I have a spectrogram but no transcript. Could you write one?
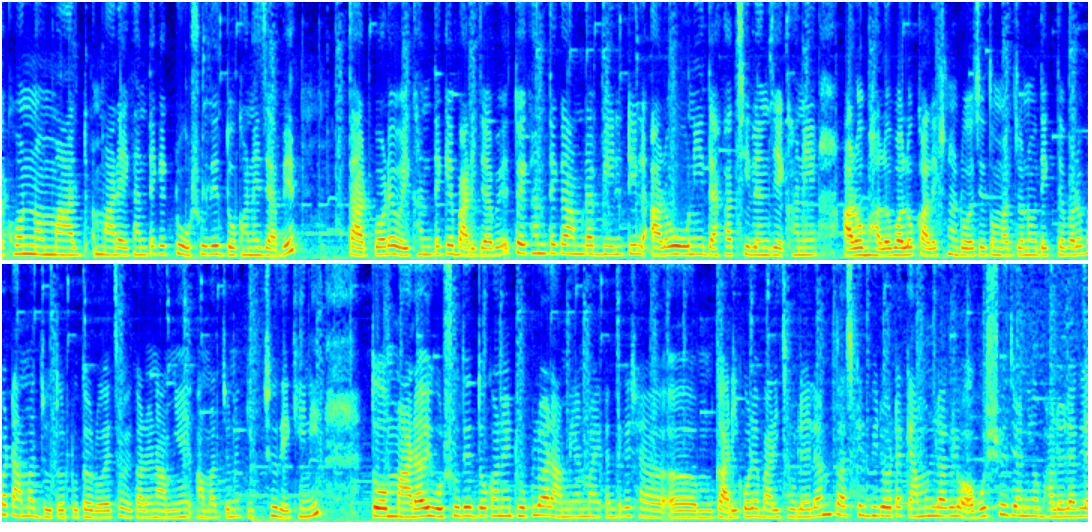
এখন মা, মারা এখান থেকে একটু ওষুধের দোকানে যাবে। তারপরে ওইখান থেকে বাড়ি যাবে। তো এখান থেকে আমরা বিল টিল আরও উনি দেখাচ্ছিলেন যে এখানে আরও ভালো ভালো কালেকশন রয়েছে, তোমার জন্য দেখতে পারো। বাট আমার জুতো টুতো রয়েছে, ওই কারণে আমি আমার জন্য কিচ্ছু দেখিনি। তো মারা ওই ওষুধের দোকানে ঢুকলো আর আমি আর মা এখান থেকে গাড়ি করে বাড়ি চলে এলাম। তো আজকের ভিডিওটা কেমন লাগল অবশ্যই জানিও। ভালো লাগলে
